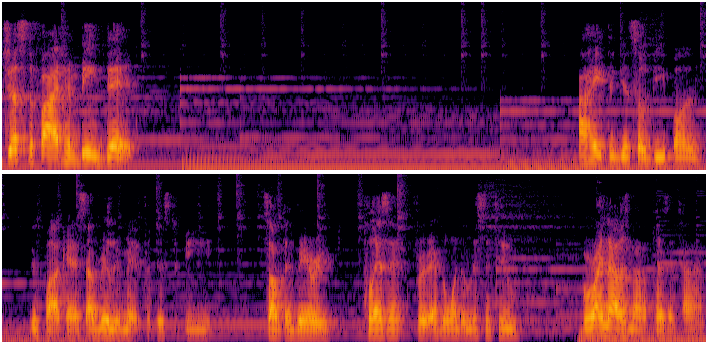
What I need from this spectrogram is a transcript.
justified him being dead. I hate to get so deep on this podcast. I really meant for this to be something very pleasant for everyone to listen to. But right now is not a pleasant time,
